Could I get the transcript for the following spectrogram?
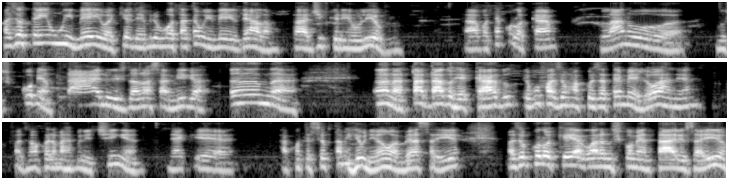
Mas eu tenho um e-mail aqui, eu deveria botar até o um e-mail dela para adquirir um livro. Tá? Vou até colocar lá no, nos comentários da nossa amiga Ana. Ana, tá dado o recado. Eu vou fazer uma coisa até melhor, né? Fazer uma coisa mais bonitinha, né? Que é, aconteceu que estava em reunião a beça aí, mas eu coloquei agora nos comentários aí,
